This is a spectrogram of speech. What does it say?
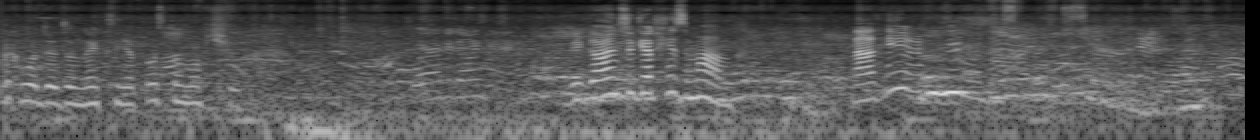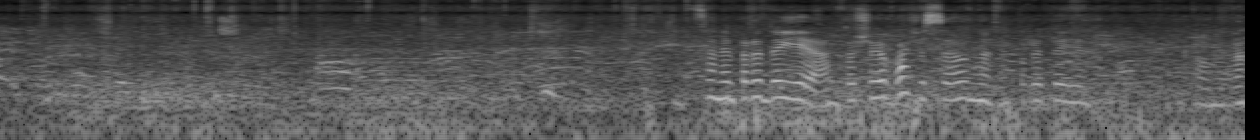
приходить до них, я просто мовчу. We're going to get his mom. Not here. Це не передає. То, що я бачу, все одно не передає камера.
